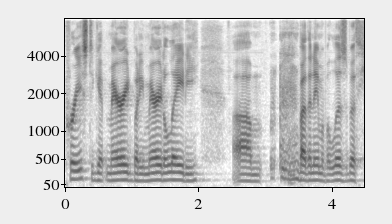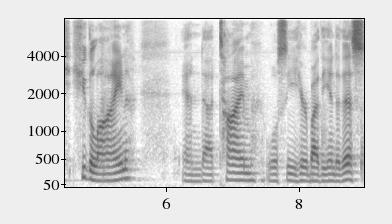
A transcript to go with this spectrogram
priest to get married, but he married a lady um, by the name of Elizabeth Hugeline. And uh, time, we'll see here by the end of this,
